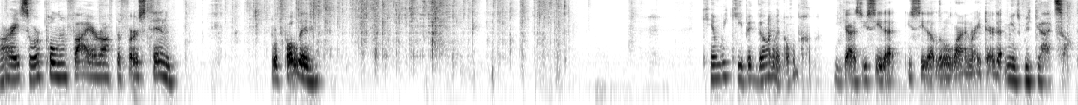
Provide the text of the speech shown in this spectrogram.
All right, so we're pulling fire off the first tin. We're pulling. Can we keep it going? Oh, you guys, you see that? You see that little line right there? That means we got something.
